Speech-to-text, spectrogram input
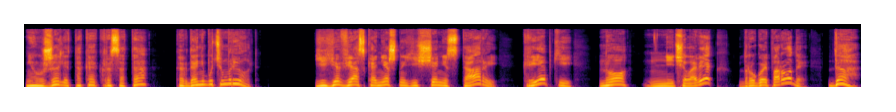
Неужели такая красота когда-нибудь умрет? Ее вяз, конечно, еще не старый, крепкий, но не человек, другой породы. Да.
